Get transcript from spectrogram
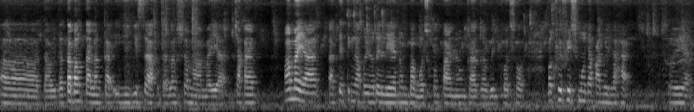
uh, tawag, na, tabang talangka, igigisa ko na lang siya mamaya. Tsaka, mamaya, at titingnan ko yung relay ng bangos kung paano ang gagawin ko. So, mag-fish muna kami lahat. So, yan.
